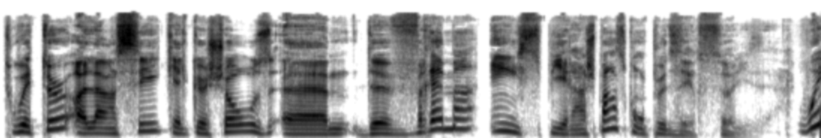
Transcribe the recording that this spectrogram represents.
Twitter a lancé quelque chose euh, de vraiment inspirant. Je pense qu'on peut dire ça, Isa. Oui,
